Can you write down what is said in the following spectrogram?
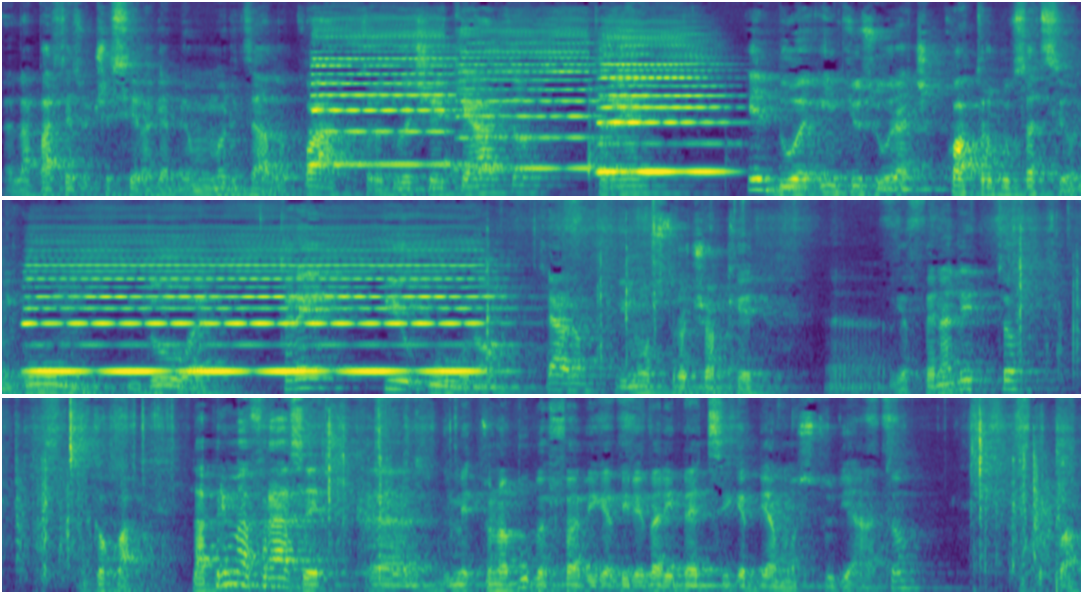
la parte successiva che abbiamo memorizzato 4 2 cerchiato 3 e il 2 in chiusura 4 pulsazioni 1 2 3 più 1. Chiaro? Vi mostro ciò che eh, vi ho appena detto. Ecco qua. La prima frase, eh, vi metto una V per farvi capire i vari pezzi che abbiamo studiato. Ecco qua.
